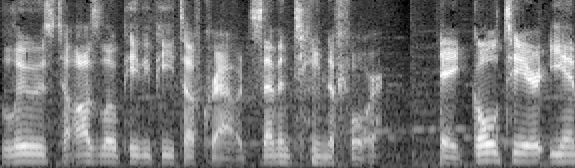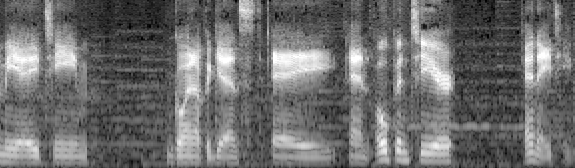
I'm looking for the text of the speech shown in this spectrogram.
lose to Oslo PvP Tough Crowd 17 to 4. A gold tier EMEA team going up against a an open tier NA team.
